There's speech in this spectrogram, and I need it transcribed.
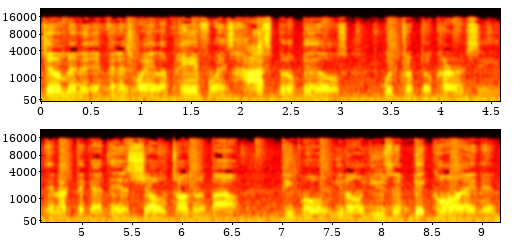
gentleman in Venezuela paying for his hospital bills with cryptocurrency. Then I think I did a show talking about people, you know, using Bitcoin and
